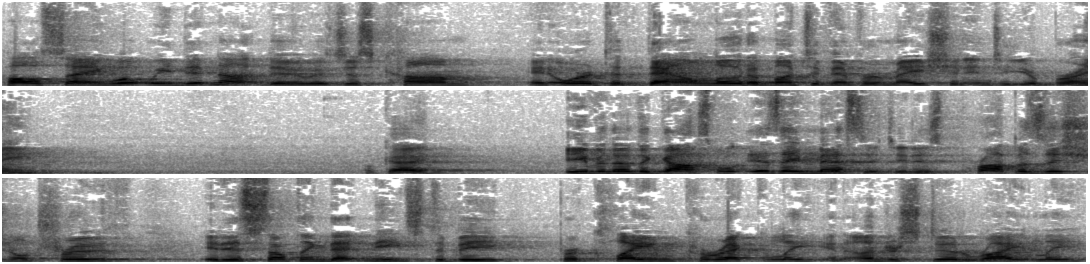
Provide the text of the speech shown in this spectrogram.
Paul's saying what we did not do is just come in order to download a bunch of information into your brain. Okay? Even though the gospel is a message, it is propositional truth, it is something that needs to be proclaimed correctly and understood rightly.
